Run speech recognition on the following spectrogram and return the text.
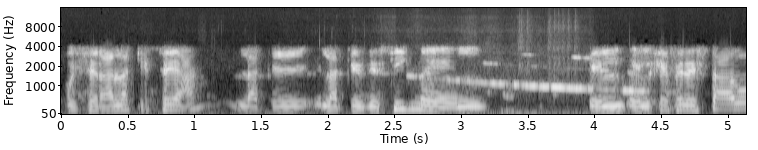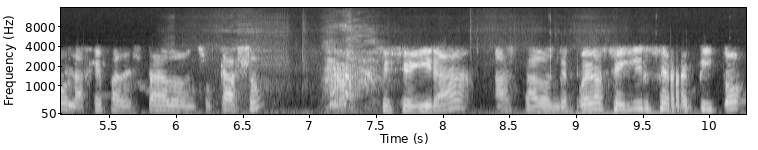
pues será la que sea, la que, la que designe el, el, jefe de Estado, la jefa de Estado en su caso, se seguirá hasta donde pueda seguirse, repito,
